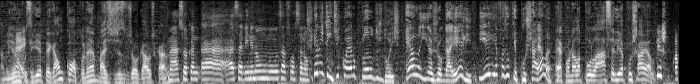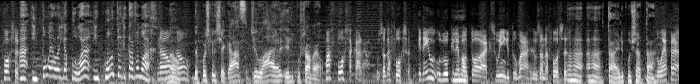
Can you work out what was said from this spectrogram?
A menina É, não conseguia pegar um copo, né? Mas jogar os caras. Mas a, Soca, a, a Sabine não, não usa força, não. Eu não entendi qual era o plano dos dois. Ela ia jogar ele e ele ia fazer o quê? Puxar ela? É, quando ela pulasse, ele ia puxar ela. Isso, com a força. Ah, então ela ia pular enquanto ele tava no ar. Não, não. Depois que ele chegasse, de lá ele puxava ela. Com a força, cara. Usando a força. Que nem o, o Luke Hum. levantou a X-Wing do mar usando a força. Aham, aham, tá, ele puxa, tá. Não é pra.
